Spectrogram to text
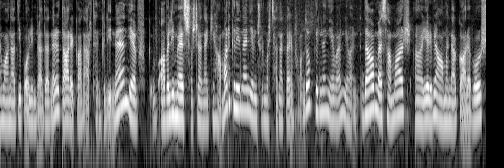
նմանատիպ օլիմպիադաները տարեկան արդեն կլինեն եւ ավելի մեծ շրջանակի համար կլինեն եւ ինչ որ մրցանակային ֆոնդով կլինեն եւ այլն եւ այլն։ Դա մեզ համար երևի ամենակարևոր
